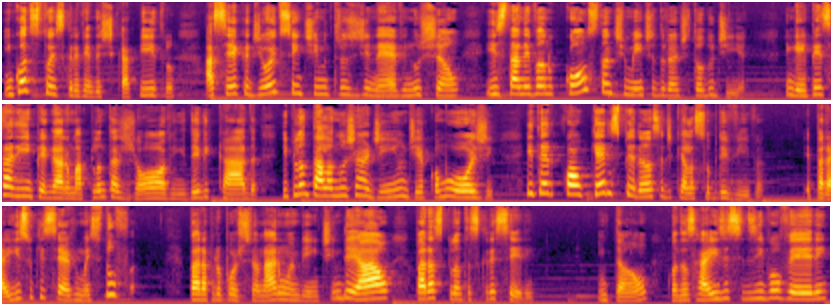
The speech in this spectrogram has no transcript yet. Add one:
Enquanto estou escrevendo este capítulo, há cerca de 8 centímetros de neve no chão e está nevando constantemente durante todo o dia. Ninguém pensaria em pegar uma planta jovem e delicada e plantá-la no jardim um dia como hoje e ter qualquer esperança de que ela sobreviva. É para isso que serve uma estufa para proporcionar um ambiente ideal para as plantas crescerem. Então, quando as raízes se desenvolverem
